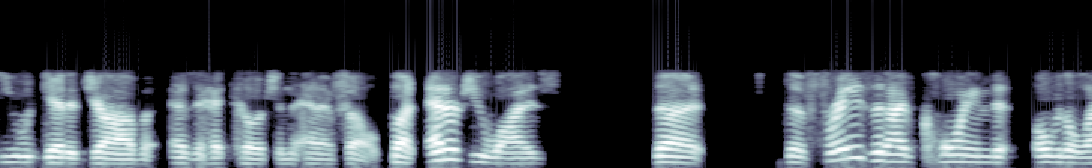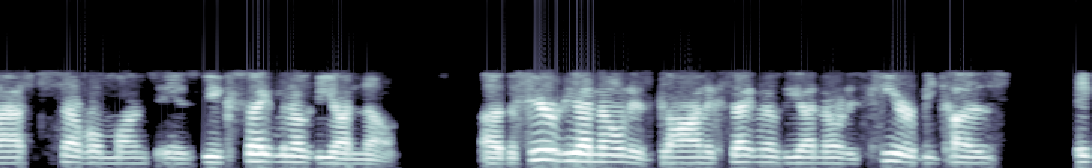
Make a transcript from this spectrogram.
he would get a job as a head coach in the NFL. But energy wise, the the phrase that I've coined over the last several months is the excitement of the unknown. Uh, the fear of the unknown is gone. Excitement of the unknown is here because it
